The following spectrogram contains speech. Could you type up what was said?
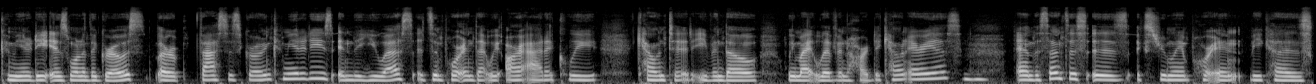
community is one of the gross or fastest growing communities in the US, it's important that we are adequately counted even though we might live in hard to count areas. Mm-hmm. And the census is extremely important because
